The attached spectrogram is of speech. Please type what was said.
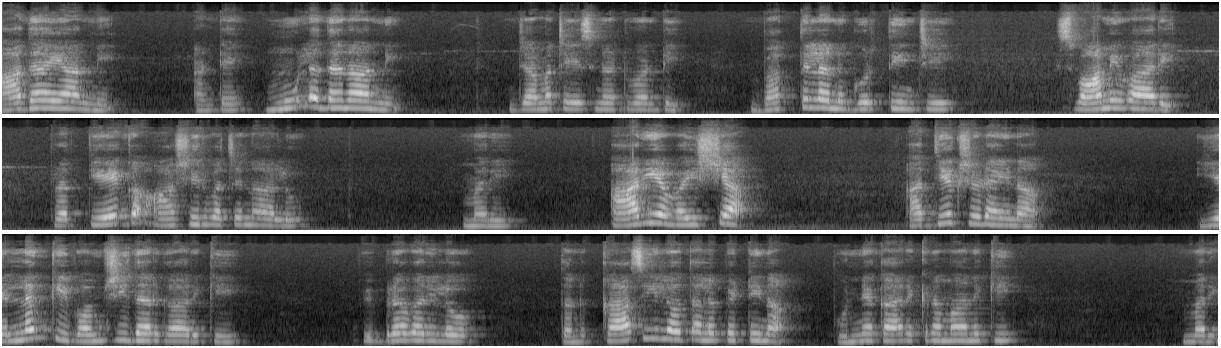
ఆదాయాన్ని అంటే మూలధనాన్ని జమ చేసినటువంటి భక్తులను గుర్తించి స్వామివారి ప్రత్యేక ఆశీర్వచనాలు మరి ఆర్య వైశ్య అధ్యక్షుడైన ఎల్లంకి వంశీధర్ గారికి ఫిబ్రవరిలో తను కాశీలో తలపెట్టిన పుణ్య కార్యక్రమానికి మరి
